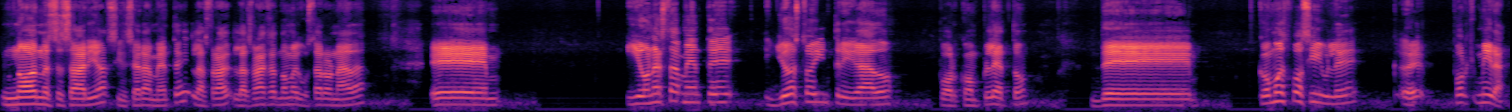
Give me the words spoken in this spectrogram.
No es necesaria, sinceramente. Las, las, franjas no me gustaron nada. Eh, y honestamente, yo estoy intrigado por completo de cómo es posible. porque, mira,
